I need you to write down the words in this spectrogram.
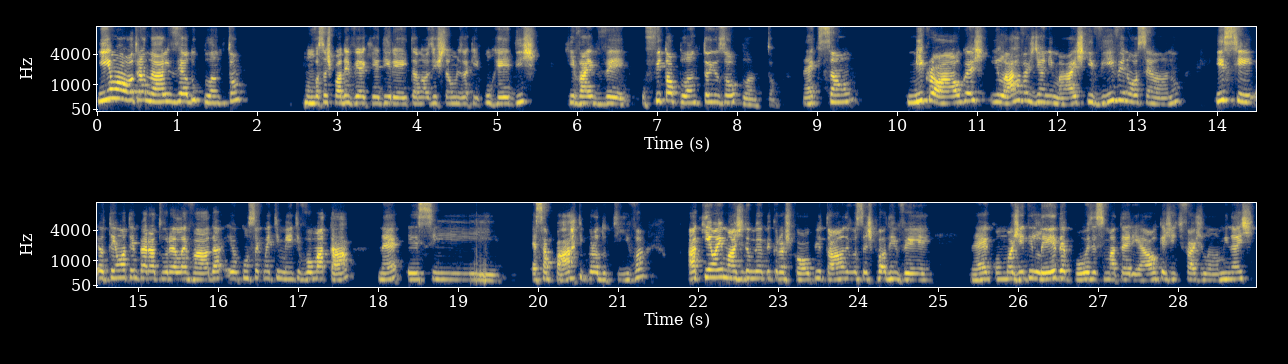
E uma outra análise é a do plâncton. Como vocês podem ver aqui à direita, nós estamos aqui com redes que vai ver o fitoplâncton e o zooplâncton, né, que são microalgas e larvas de animais que vivem no oceano. E se eu tenho uma temperatura elevada, eu consequentemente vou matar, né, esse essa parte produtiva. Aqui é uma imagem do meu microscópio, tá, onde vocês podem ver né? Como a gente lê depois esse material, que a gente faz lâminas,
